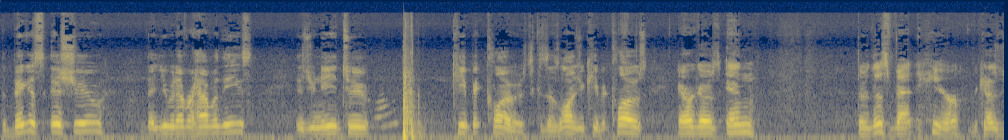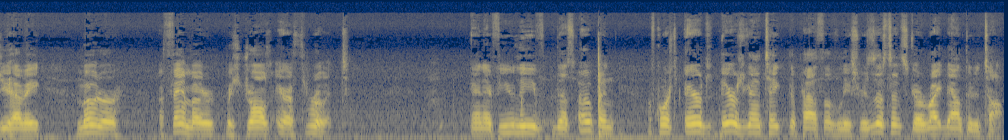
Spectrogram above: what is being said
the biggest issue that you would ever have with these is you need to keep it closed because as long as you keep it closed, air goes in through this vent here because you have a motor, a fan motor, which draws air through it. And if you leave this open, of course, air, air is going to take the path of least resistance, go right down through the top.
